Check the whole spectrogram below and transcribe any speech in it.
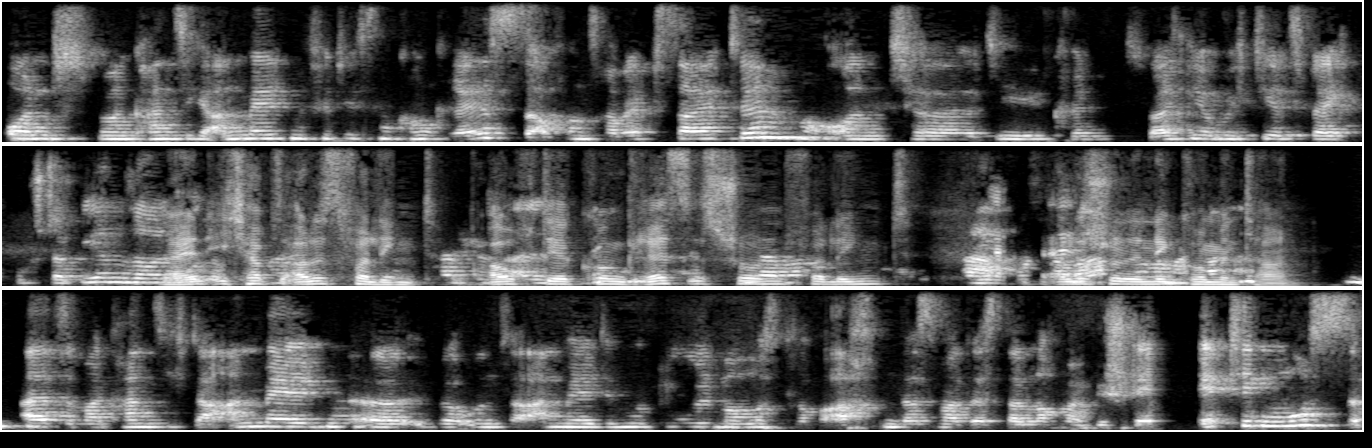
und man kann sich anmelden für diesen Kongress auf unserer Webseite. Und äh, die könnt, ich weiß nicht, ob ich die jetzt vielleicht buchstabieren soll. Nein, ich habe es alles verlinkt. Auch der Kongress ist schon verlinkt. Ah, alles schon in den Kommentaren. Also man kann sich da anmelden äh, über unser Anmeldemodul. Man muss darauf achten, dass man das dann nochmal bestätigen muss. Äh,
